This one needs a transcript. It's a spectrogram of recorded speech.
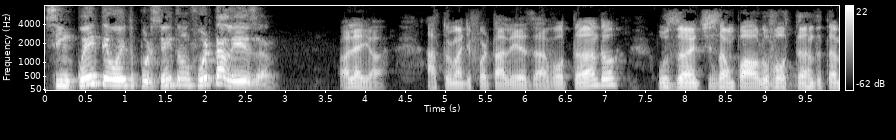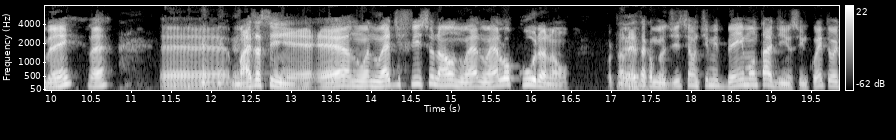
58% no Fortaleza. Olha aí, ó. A turma de Fortaleza votando, os anti-São Paulo votando também, né? É, mas assim, é, é, não, é, não é difícil, não, não é, não é loucura, não. Fortaleza, é. como eu disse, é um time bem montadinho. 58%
